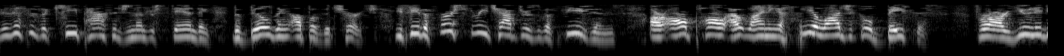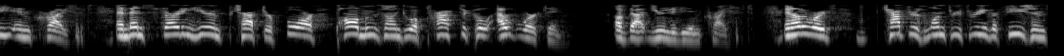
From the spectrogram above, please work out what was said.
This is a key passage in understanding the building up of the church. You see, the first three chapters of Ephesians are all Paul outlining a theological basis for our unity in Christ. And then starting here in chapter 4, Paul moves on to a practical outworking of that unity in Christ. In other words, chapters 1 through 3 of Ephesians,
